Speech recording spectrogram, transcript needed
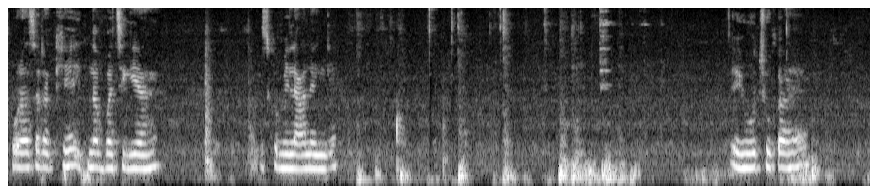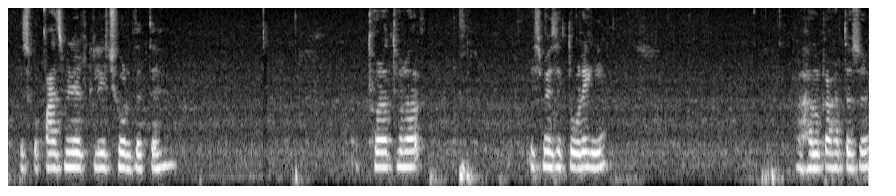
थोड़ा सा रखिए, इतना बच गया है। इसको मिला लेंगे। ये हो चुका है। इसको पाँच मिनट के लिए छोड़ देते हैं। थोड़ा थोड़ा इसमें से तोड़ेंगे। हल्का हाथों से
